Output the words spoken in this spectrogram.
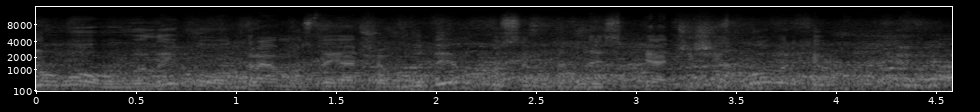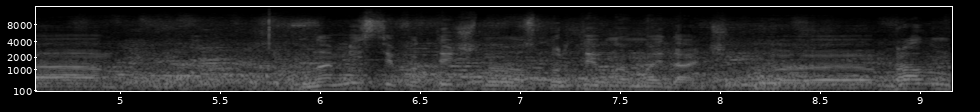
нового великого окремо стоячого будинку, десь 5 чи 6 поверхів. на місці фактично спортивного майданчику. Планом,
